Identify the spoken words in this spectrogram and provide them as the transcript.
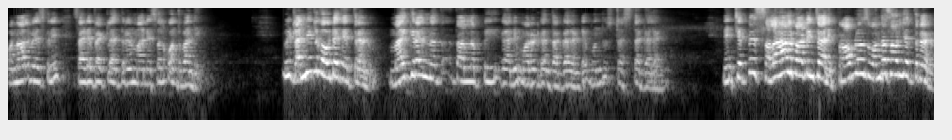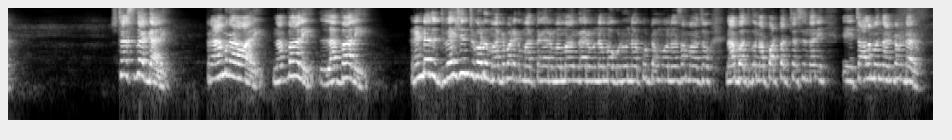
కొన్నాళ్ళు వేసుకుని సైడ్ ఎఫెక్ట్లు ఎత్తున్నాను మానేసే వాళ్ళు కొంతమంది. వీటన్నిటికి ఒకటే చెప్తున్నాను. మైగ్రైన్ తలనొప్పి కానీ మరొకటి కానీ తగ్గాలంటే ముందు స్ట్రెస్ తగ్గాలండి. నేను చెప్పే సలహాలు పాటించాలి. ప్రాబ్లమ్స్ వంద సార్లు చెప్తున్నాను. స్ట్రెస్ తగ్గాలి. ప్రేమ కావాలి. నవ్వాలి. లవ్వాలి. రెండోది ద్వేషించకూడదు. మాటపాడికి మా అత్తగారు మా మామగారు నా మొగుడు నా కుటుంబం నా సమాజం నా బతుకు నా పట్టు వచ్చేసిందని చాలామంది అంటుంటారు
